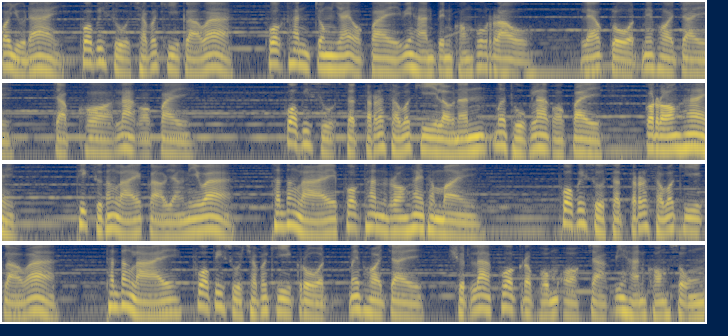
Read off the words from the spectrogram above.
ก็อยู่ได้ พวกภิกษุชาวคีกล่าวว่า พวกท่านจงย้ายออกไป วิหารเป็นของพวกเรา แล้วโกรธไม่พอใจ จับคอลากออกไป พวกภิกษุสัตตรสวคีเหล่านั้นเมื่อถูกลากออกไป ก็ร้องไห้ ภิกษุทั้งหลายกล่าวอย่างนี้ว่า ท่านทั้งหลายพวกท่านร้องไห้ทำไม พวกภิกษุสัตรสวคีกล่าวว่า ท่านทั้งหลาย พวกภิกษุชาวพคีโกรธไม่พอใจฉุดลากพวกกระผมออกจากวิหารของสงฆ์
